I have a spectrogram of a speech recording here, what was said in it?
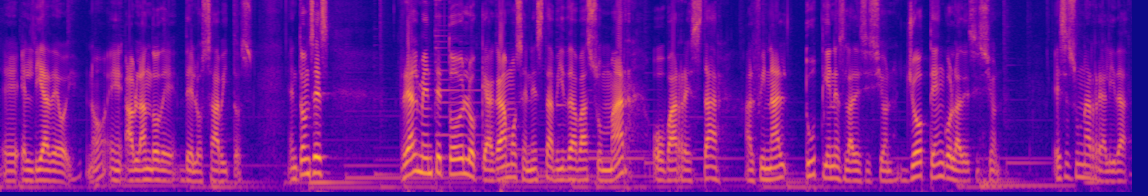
eh, el día de hoy, ¿no? Eh, hablando de, de los hábitos. Entonces, realmente todo lo que hagamos en esta vida va a sumar o va a restar. Al final tú tienes la decisión, yo tengo la decisión. Esa es una realidad.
